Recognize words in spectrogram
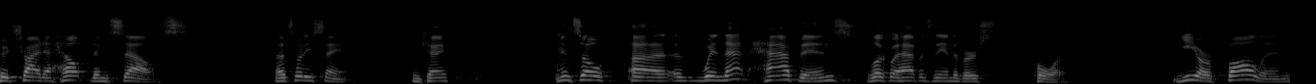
who try to help themselves. That's what he's saying. Okay? And so uh, when that happens, look what happens at the end of verse 4. Ye are fallen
